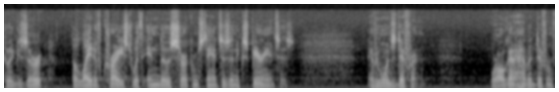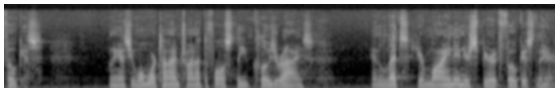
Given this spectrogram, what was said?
to exert the light of Christ within those circumstances and experiences? Everyone's different. We're all going to have a different focus. I'm going to ask you one more time. Try not to fall asleep. Close your eyes and let your mind and your spirit focus there.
